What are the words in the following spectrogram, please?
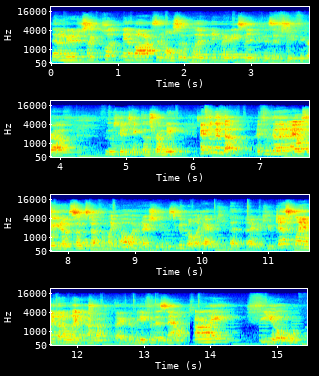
that I'm gonna just like put in a box and also put in my basement because I just need to figure out who's gonna take those from me. I feel good though. I feel good. I also, you know, some stuff I'm like, oh, I could actually give this to Goodwill. Like I have a, cute- that, I have a cute desk lamp that I'm like, I'm not, I have no need for this now. I feel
